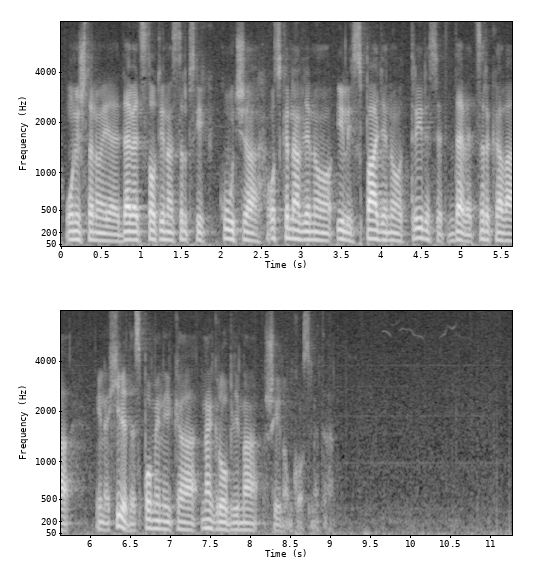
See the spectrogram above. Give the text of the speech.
Uništeno je 900 srpskih kuća, oskrnavljeno ili spaljeno 39 crkava i na hiljade spomenika na grobljima širom kosmeta.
